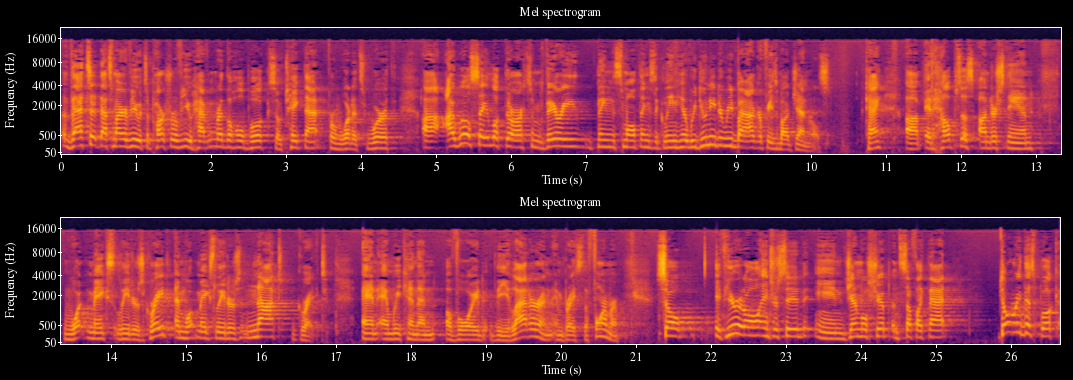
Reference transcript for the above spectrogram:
that's it. That's my review. It's a partial review. Haven't read the whole book, so take that for what it's worth. Uh, I will say, look, there are some very things, small things to glean here. We do need to read biographies about generals. Okay, um, it helps us understand what makes leaders great and what makes leaders not great, and and we can then avoid the latter and embrace the former. So, if you're at all interested in generalship and stuff like that, don't read this book.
